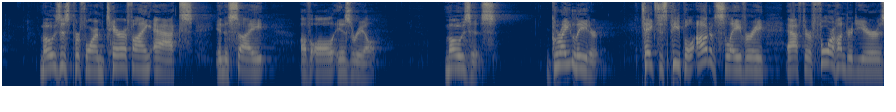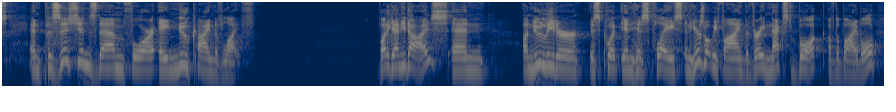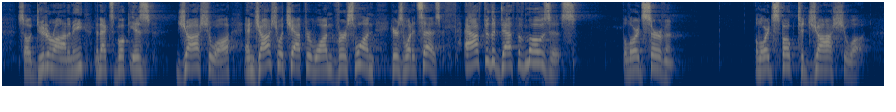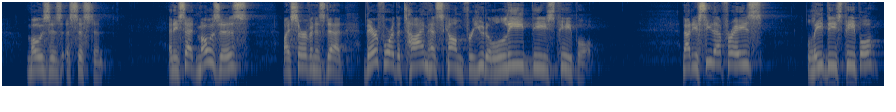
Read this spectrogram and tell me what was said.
Moses performed terrifying acts in the sight of all Israel. Moses, great leader, takes his people out of slavery after 400 years and positions them for a new kind of life. But again, he dies, and a new leader is put in his place. And here's what we find the very next book of the Bible. So, Deuteronomy, the next book is Joshua. And Joshua chapter 1, verse 1, here's what it says After the death of Moses, the Lord's servant. The Lord spoke to Joshua, Moses' assistant. And he said, Moses, my servant, is dead. Therefore, the time has come for you to lead these people. Now, do you see that phrase? Lead these people?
